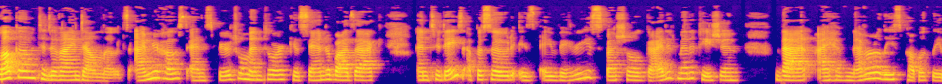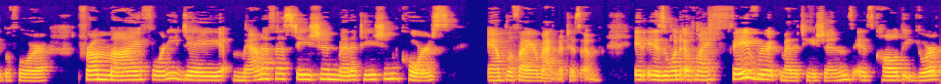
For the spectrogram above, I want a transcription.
Welcome to Divine Downloads. I'm your host and spiritual mentor, Cassandra Bodzak, and today's episode is a very special guided meditation that I have never released publicly before from my 40 day manifestation meditation course, Amplify Your Magnetism. It is one of my favorite meditations. It's called Your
